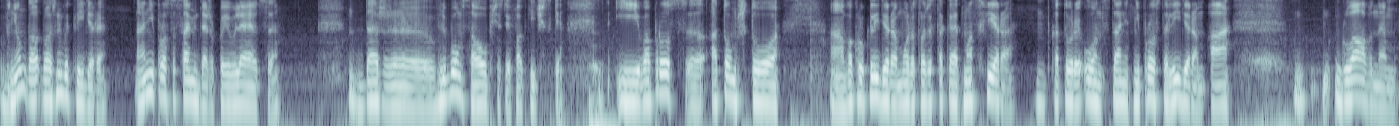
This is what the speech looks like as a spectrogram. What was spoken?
в нем должны быть лидеры. Они просто сами даже появляются, даже в любом сообществе фактически. И вопрос э, о том, что а, вокруг лидера может сложиться такая атмосфера в которой он станет не просто лидером, а главным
